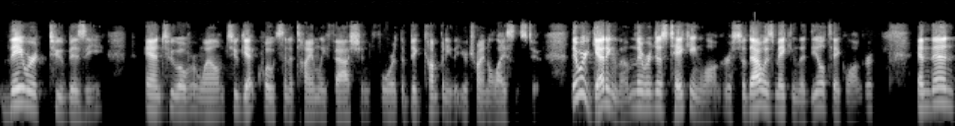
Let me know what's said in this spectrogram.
They were too busy and too overwhelmed to get quotes in a timely fashion for the big company that you're trying to license to. They were getting them, they were just taking longer. So that was making the deal take longer. And then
